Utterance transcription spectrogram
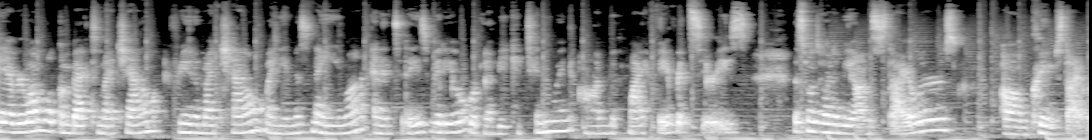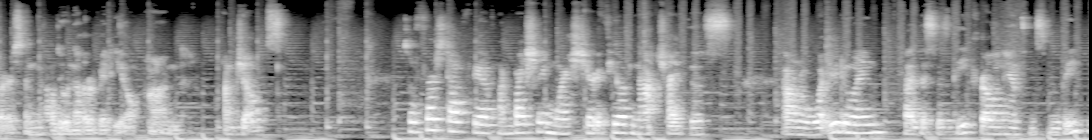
Hey everyone, welcome back to my channel. If you're new to my channel, my name is Na'imah and in today's video we're going to be continuing on with my favorite series. This one's going to be on stylers, um, cream stylers, and I'll do another video on, on gels. So first off we have One by Shea Moisture. If you have not tried this, I don't know what you're doing, but this is the Curl Enhancing Smoothie.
